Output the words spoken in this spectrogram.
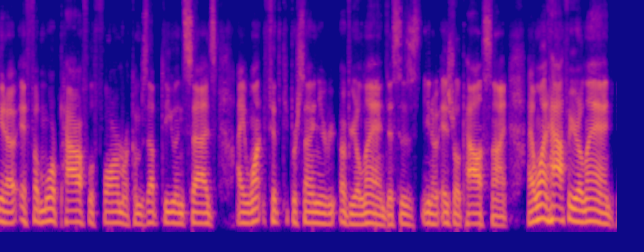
you know if a more powerful farmer comes up to you and says, "I want fifty percent of your, of your land. This is you know Israel Palestine. I want half of your land."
